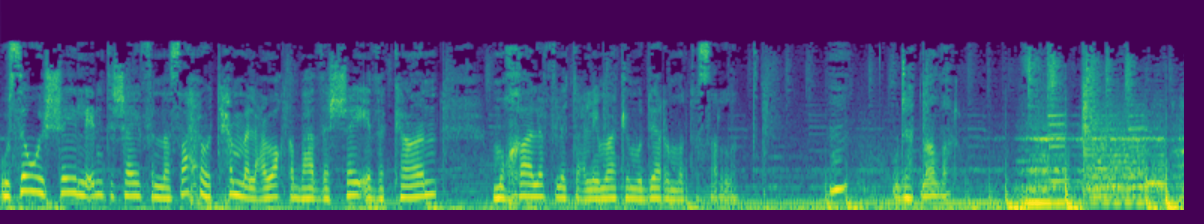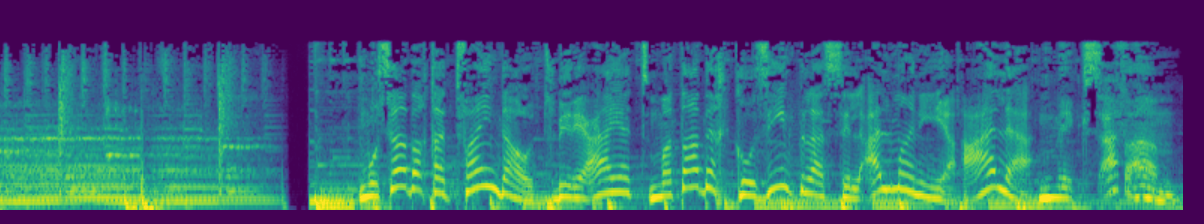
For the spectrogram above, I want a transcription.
وسوي الشيء اللي أنت شايف أنه صح وتحمل عواقب هذا الشيء إذا كان مخالف لتعليمات المدير المتسلط. وجهة نظر. مسابقة Find Out برعاية مطابخ Cuisine Plus الألمانية على Mix FM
